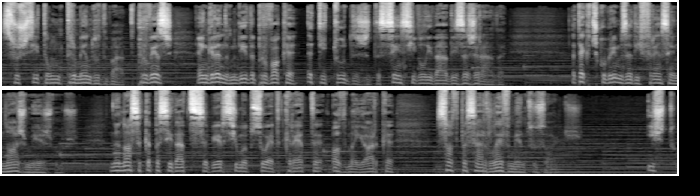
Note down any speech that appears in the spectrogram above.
suscita um tremendo debate. Por vezes, em grande medida, provoca atitudes de sensibilidade exagerada. Até que descobrimos a diferença em nós mesmos na nossa capacidade de saber se uma pessoa é de Creta ou de Maiorca só de passar levemente os olhos. Isto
